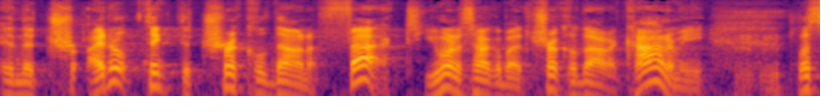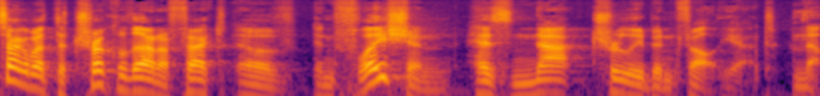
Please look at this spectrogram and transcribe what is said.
in the, tr- I don't think the trickle down effect. You want to talk about trickle down economy? Let's talk about the trickle down effect of inflation has not truly been felt yet. No.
